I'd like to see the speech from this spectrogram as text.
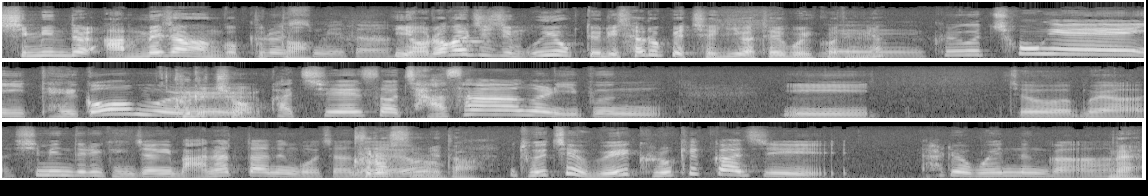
시민들 안매장한 것부터 그렇습니다. 이 여러 가지 지금 의혹들이 새롭게 제기가 되고 있거든요. 네. 그리고 총에 이 대검을 그렇죠. 같이 해서 자상을 입은 이 저 뭐야 시민들이 굉장히 많았다는 거잖아요. 그렇습니다. 도대체 왜 그렇게까지 하려고 했는가? 네.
